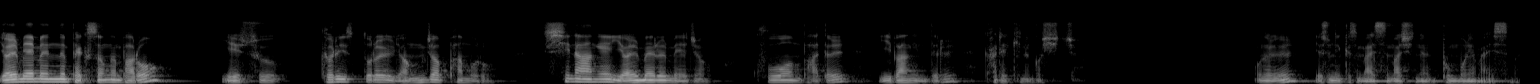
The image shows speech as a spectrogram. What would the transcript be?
열매 맺는 백성은 바로 예수 그리스도를 영접함으로 신앙의 열매를 맺어 구원받을 이방인들을 가리키는 것이죠. 오늘 예수님께서 말씀하시는 본문의 말씀은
